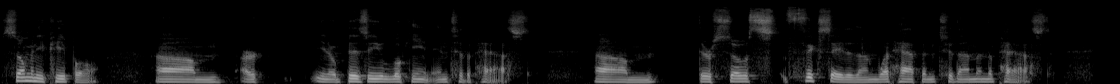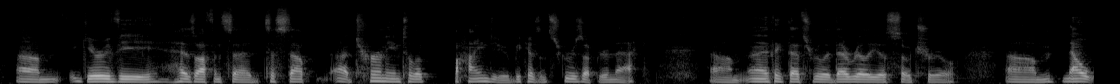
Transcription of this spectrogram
So many people um, are you know busy looking into the past. Um, they're so fixated on what happened to them in the past. Um, Gary Vee has often said to stop uh, turning to look behind you because it screws up your neck. Um, and I think that's really that really is so true. Um, now,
